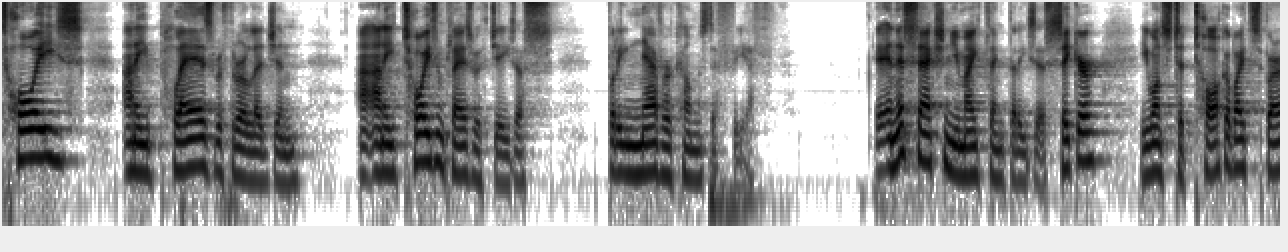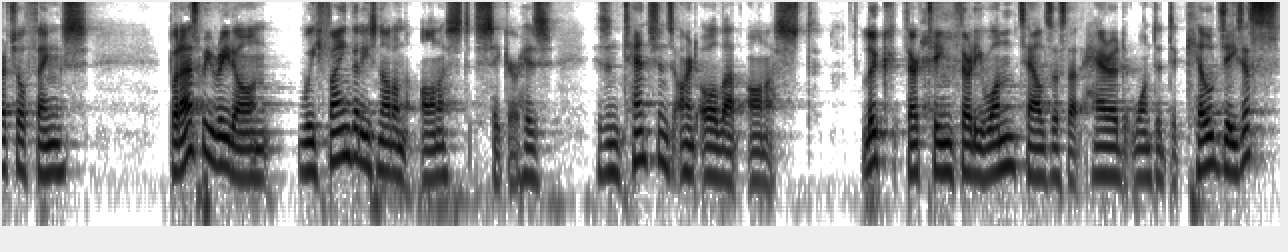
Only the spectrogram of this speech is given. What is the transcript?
toys and he plays with religion and he toys and plays with Jesus, but he never comes to faith. In this section, you might think that he's a seeker, he wants to talk about spiritual things. But as we read on, we find that he's not an honest seeker. His, his intentions aren't all that honest. Luke 13:31 tells us that Herod wanted to kill Jesus,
